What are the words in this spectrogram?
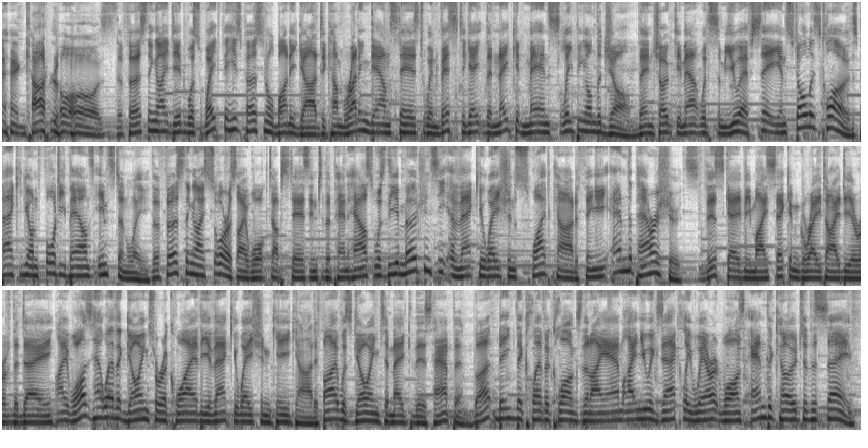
Carlos. The first thing I did was wait for his personal bodyguard to come running downstairs to investigate the naked man sleeping on the job, then choked him out with some UFC and stole his clothes, packing on 40 pounds instantly. The first thing I saw as I walked upstairs into the penthouse was the emergency evacuation swipe card thingy and the parachutes. This gave me my second great idea of the day. I was, however, going to require the evacuation keycard if I was going to make this happen. But being the clever clogs that I am, I knew exactly exactly where it was and the code to the safe.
